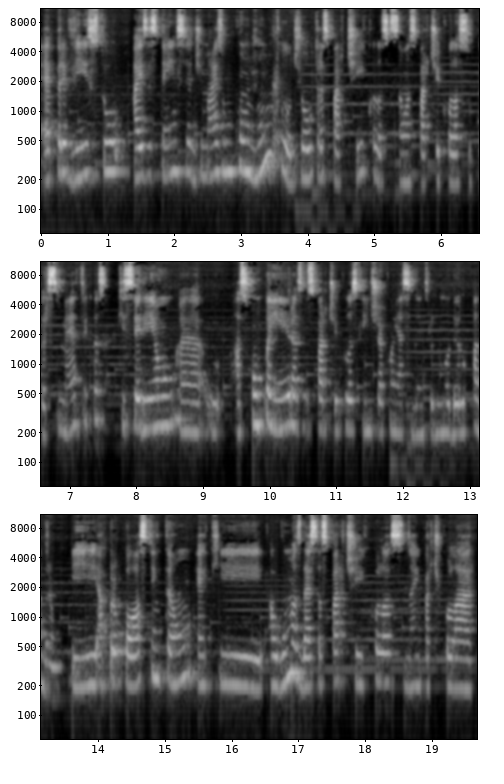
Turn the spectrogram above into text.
é previsto a existência de mais um conjunto de outras partículas, que são as partículas supersimétricas, que seriam é, as companheiras das partículas que a gente já conhece dentro do modelo padrão. E a proposta, então, é que algumas dessas partículas, né, em particular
